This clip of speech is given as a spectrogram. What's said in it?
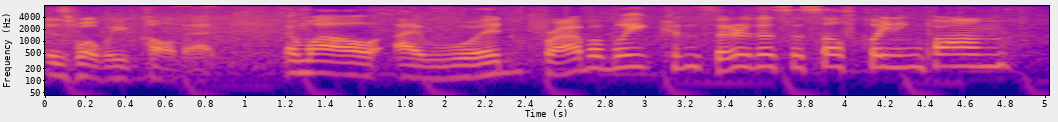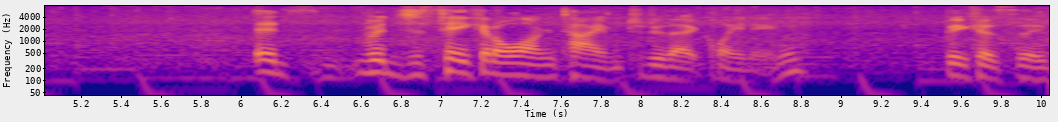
is what we call that. And while I would probably consider this a self-cleaning palm, it would just take it a long time to do that cleaning because they,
